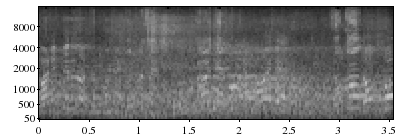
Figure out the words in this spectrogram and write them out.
割れてるのすみませんすみませんいていこどこ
